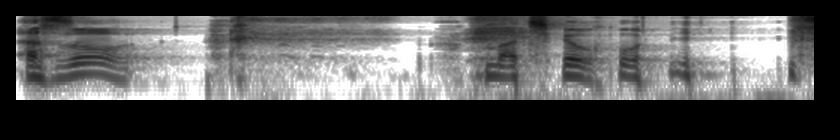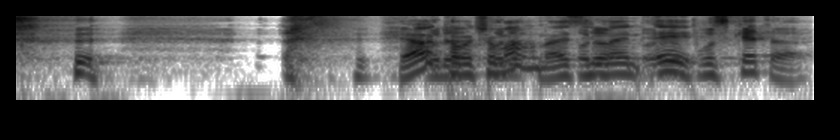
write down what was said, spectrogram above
Ach so. Maccheroni. ja, kann man schon machen. Weißt du, ich oder, meine, oder ey, Bruschetta.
